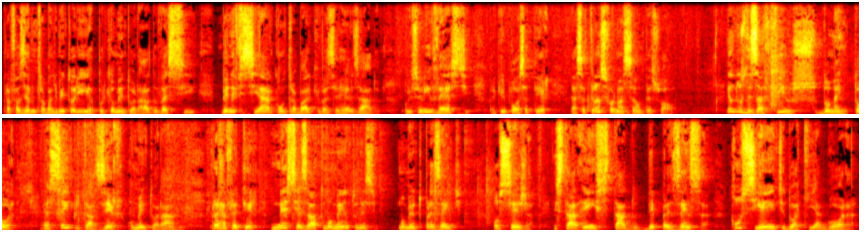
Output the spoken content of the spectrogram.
para fazer um trabalho de mentoria, porque o mentorado vai se beneficiar com o trabalho que vai ser realizado. Por isso ele investe para que ele possa ter essa transformação pessoal. E um dos desafios do mentor é sempre trazer o mentorado para refletir nesse exato momento, nesse momento presente. Ou seja, estar em estado de presença, consciente do aqui e agora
